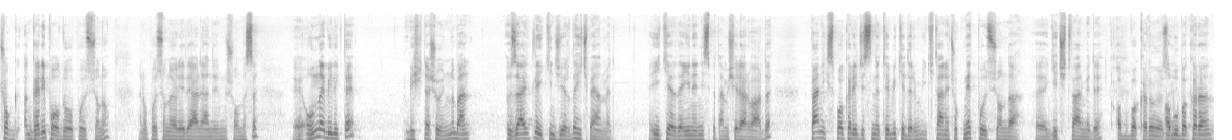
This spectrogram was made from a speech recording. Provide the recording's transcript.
çok garip oldu o pozisyonu. Hani o pozisyonun öyle değerlendirilmiş olması. Ee, onunla birlikte Beşiktaş oyununu ben özellikle ikinci yarıda hiç beğenmedim. İlk yarıda yine nispeten bir şeyler vardı. Pendik Spor kalecisini de tebrik ederim. İki tane çok net pozisyonda e, geçit vermedi. Abu Bakar'ın özellikle. Abu Bakar'ın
